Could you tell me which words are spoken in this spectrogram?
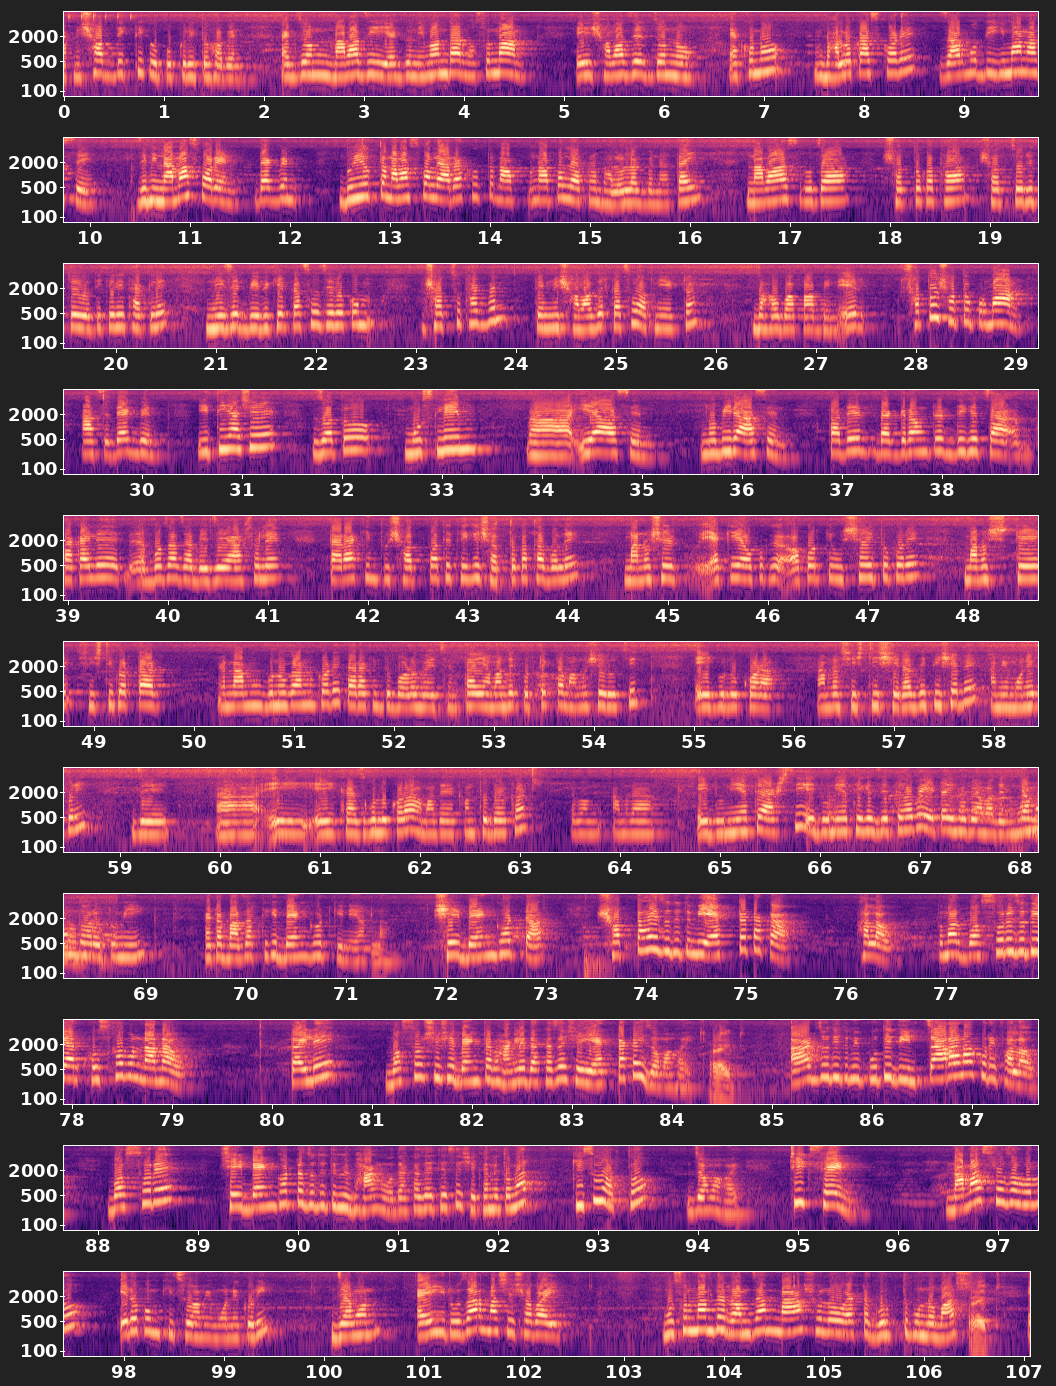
আপনি সব দিক থেকে উপকৃত হবেন। একজন নামাজি, একজন ইমানদার মুসলমান এই সমাজের জন্য এখনও ভালো কাজ করে, যার মধ্যে ইমান আছে, যিনি নামাজ পড়েন, দেখবেন দুই অক্ত নামাজ পড়লে আর এক অক্ত না না পড়লে আপনার ভালো লাগবে না। তাই নামাজ, রোজা, সত্য কথা, সৎ চরিত্রের অধিকারী থাকলে নিজের বিবেকের কাছেও যেরকম স্বচ্ছ থাকবেন, তেমনি সমাজের কাছেও আপনি একটা বাহবা পাবেন। এর শত শত প্রমাণ আছে, দেখবেন, ইতিহাসে যত মুসলিম ইয়া আছেন, নবীরা আছেন, তাদের ব্যাকগ্রাউন্ডের দিকে তাকাইলে বোঝা যাবে যে আসলে তারা কিন্তু সৎ পথে থেকে সত্য কথা বলে, মানুষের একে অপরকে অপরকে উৎসাহিত করে, মানুষকে সৃষ্টিকর্তার নাম গুণগান করে তারা কিন্তু বড় হয়েছেন। তাই আমাদের প্রত্যেকটা মানুষের উচিত এইগুলো করা। আমরা সৃষ্টির সেরা জীব হিসেবে আমি মনে করি যে এই এই কাজগুলো করা আমাদের একান্ত দরকার এবং আমরা এই দুনিয়াতে আসছি এই দুনিয়া থেকে যেতে হবে এটাই হবে আমাদের যেমন ধরো তুমি একটা বাজার থেকে ব্যাংক ঘট কিনে আনলা সেই ব্যাংক ঘরটা সপ্তাহে যদি তুমি একটা টাকা ফালাও তোমার বছরে যদি আর খোঁজ খবর না নাও তাইলে বছর শেষে ব্যাংকটা ভাঙলে দেখা যায় সেই এক টাকাই জমা হয়। আর যদি তুমি প্রতিদিন চার আনা করে ফালাও বছরে সেই ব্যাংক ঘরটা যদি তুমি ভাঙো দেখা যাইতেছে সেখানে তোমার কিছু অর্থ জমা হয়। ঠিক সেম নামাজ রোজা হলো এরকম কিছু আমি মনে করি। যেমন এই রোজার মাসে সবাই মুসলমানদের রমজান মাস হলো একটা গুরুত্বপূর্ণ মাস।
